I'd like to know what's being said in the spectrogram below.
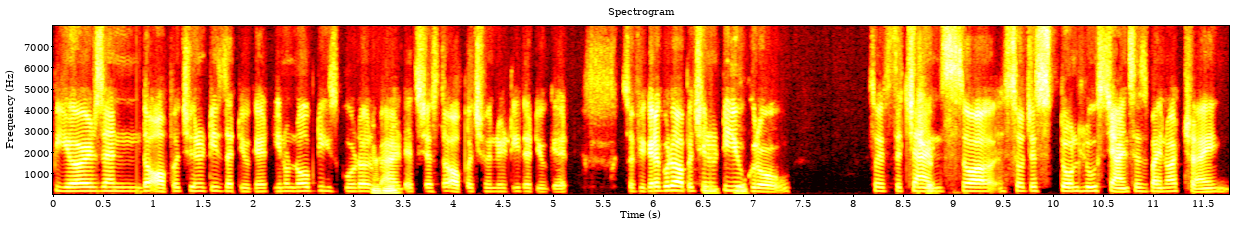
peers and the opportunities that you get. You know, nobody's good or hmm bad. It's just the opportunity that you get. So if you get a good opportunity, you grow. So it's the chance. So, uh, so just don't lose chances by not trying.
